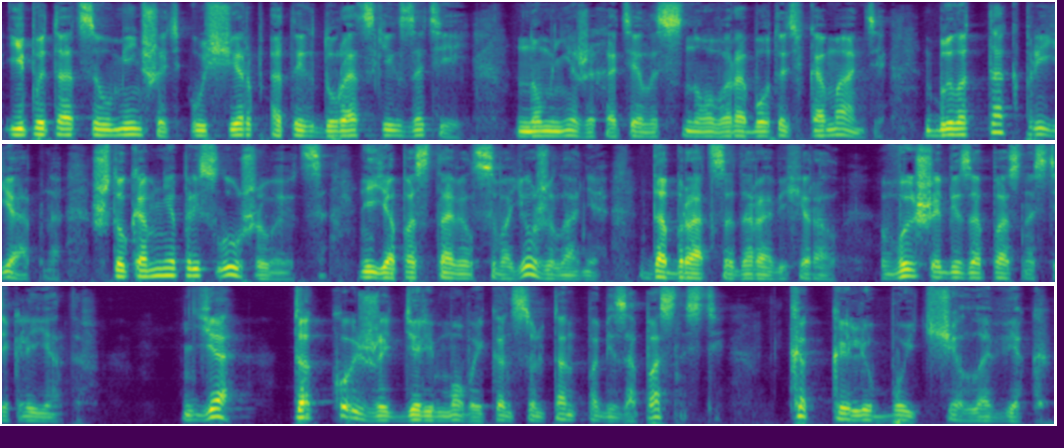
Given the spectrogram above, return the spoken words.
и пытаться уменьшить ущерб от их дурацких затей. Но мне же хотелось снова работать в команде. Было так приятно, что ко мне прислушиваются, и я поставил свое желание добраться до Раби Хирал – выше безопасности клиентов. Я такой же дерьмовый консультант по безопасности, как и любой человек.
